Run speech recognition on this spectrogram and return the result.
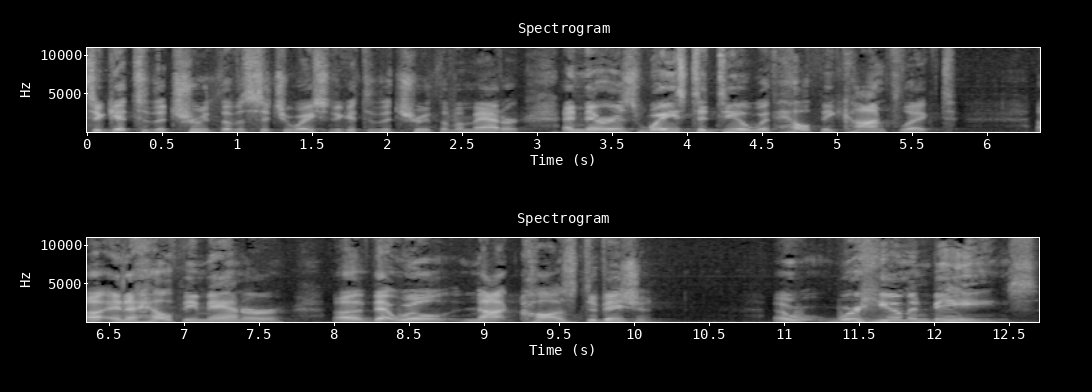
to get to the truth of a situation, to get to the truth of a matter. And there is ways to deal with healthy conflict uh, in a healthy manner uh, that will not cause division. Uh, we're human beings.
